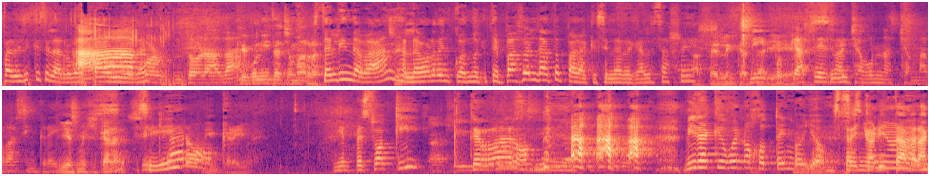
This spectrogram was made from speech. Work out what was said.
parece que se la robó Paul, Ah, ¿verdad? por dorada. Qué bonita chamarra. Está linda, ¿va? A la orden cuando te paso el dato para que se la regales a Fer. A Fer le Sí, encantaría. porque hace esa chava unas chamarras ¿Y increíbles. es mexicana? Sí, Sí. claro. Increíble. Y empezó aquí. Aquí, qué raro. Mira qué buen ojo tengo yo, Estás señorita. Bracamontes.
